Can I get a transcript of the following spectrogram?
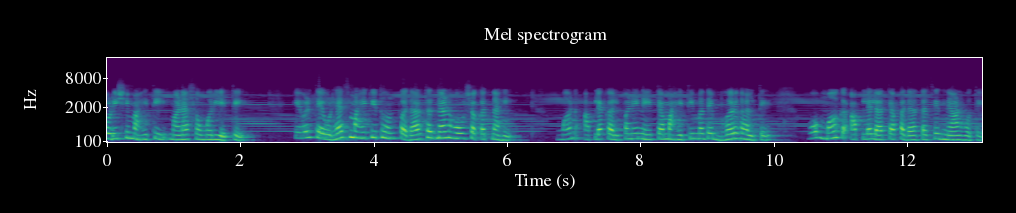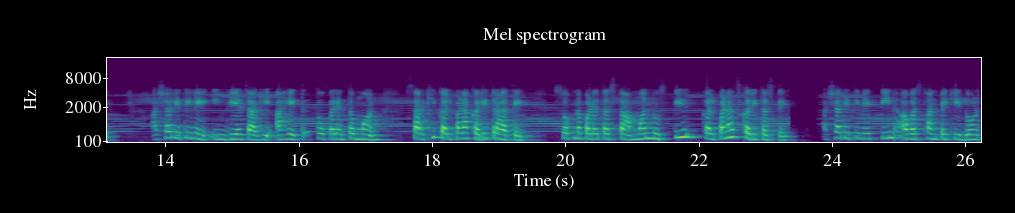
थोडीशी माहिती मनासमोर येते. केवळ तेवढ्याच माहितीतून पदार्थ ज्ञान होऊ शकत नाही. मन आपल्या कल्पनेने त्या माहितीमध्ये भर घालते व मग आपल्याला त्या पदार्थाचे ज्ञान होते. अशा रीतीने इंद्रिय जागी आहेत तोपर्यंत मन सारखी कल्पना करीत राहते. स्वप्न पडत असता मन नुसती कल्पनाच करीत असते. अशा रीतीने तीन अवस्थांपैकी दोन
